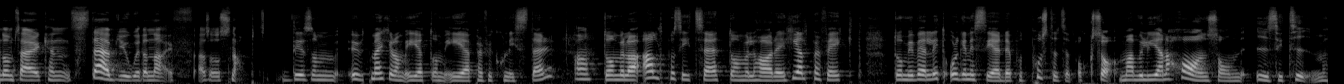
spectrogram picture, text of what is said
de så här, kan stab you with a knife, alltså snabbt. Det som utmärker dem är att de är perfektionister. Ja. De vill ha allt på sitt sätt, de vill ha det helt perfekt. De är väldigt organiserade på ett positivt sätt också. Man vill ju gärna ha en sån i sitt team.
